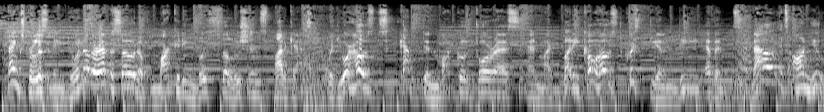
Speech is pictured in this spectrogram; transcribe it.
For Thanks for listening to another episode of Marketing Boost Solutions Podcast with your hosts, Captain Marco Torres and my buddy co host, Christian D. Evans. Now it's on you.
